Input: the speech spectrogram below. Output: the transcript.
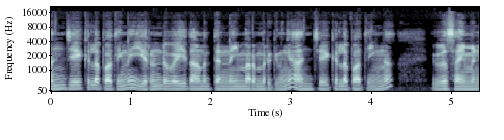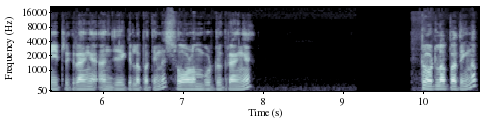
அஞ்சு ஏக்கரில் பார்த்தீங்கன்னா இரண்டு வயதான தென்னை மரம் இருக்குதுங்க. அஞ்சு ஏக்கரில் பார்த்தீங்கன்னா விவசாயம் பண்ணிகிட்ருக்குறாங்க அஞ்சு ஏக்கரில் பார்த்தீங்கன்னா சோளம் போட்டிருக்குறாங்க. டோட்டலாக பார்த்தீங்கன்னா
